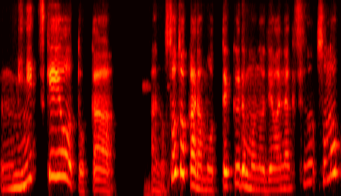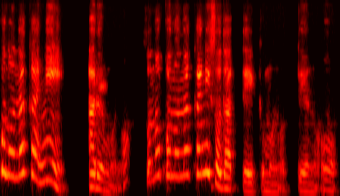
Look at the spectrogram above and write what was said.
身につけようとか、あの外から持ってくるものではなくその、その子の中にあるもの、その子の中に育っていくものっていうのを、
